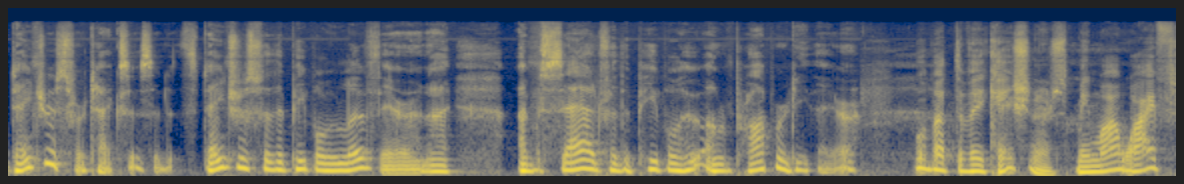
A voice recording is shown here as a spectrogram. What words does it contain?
dangerous for Texas, and it's dangerous for the people who live there. And I, I'm sad for the people who own property there. What about the vacationers? I mean, my wife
